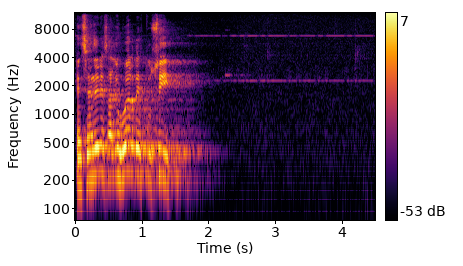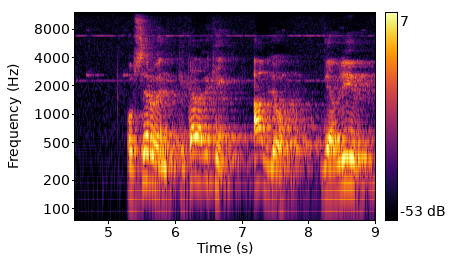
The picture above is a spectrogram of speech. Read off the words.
Encender esa luz verde es tu sí. Observen que cada vez que hablo de abrir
